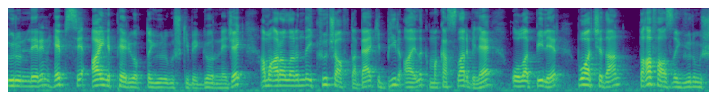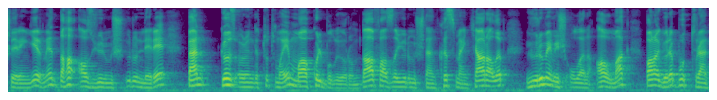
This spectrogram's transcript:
ürünlerin hepsi aynı periyotta yürümüş gibi görünecek ama aralarında 2-3 hafta belki 1 aylık makaslar bile olabilir. Bu açıdan daha fazla yürümüşlerin yerine daha az yürümüş ürünleri ben göz önünde tutmayı makul buluyorum. Daha fazla yürümüşten kısmen kar alıp yürümemiş olanı almak bana göre bu trend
